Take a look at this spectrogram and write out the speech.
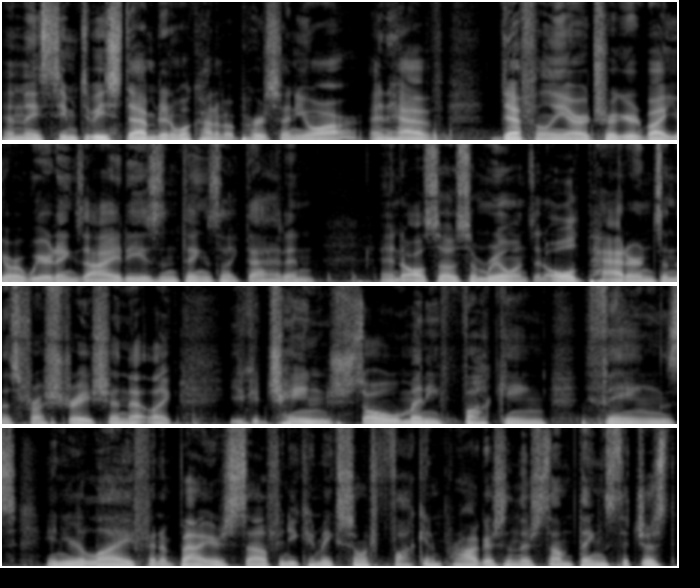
and they seem to be stemmed in what kind of a person you are and have definitely are triggered by your weird anxieties and things like that and and also some real ones and old patterns and this frustration that like you could change so many fucking things in your life and about yourself and you can make so much fucking progress and there's some things that just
